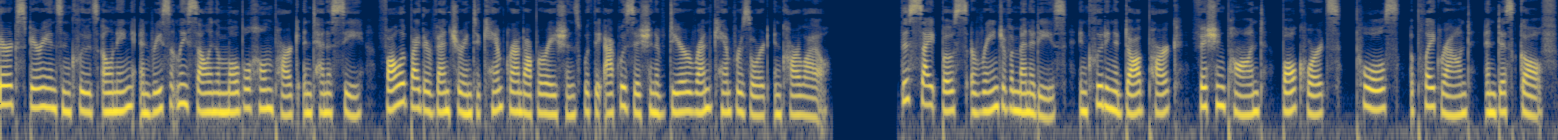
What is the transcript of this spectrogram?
Their experience includes owning and recently selling a mobile home park in Tennessee, followed by their venture into campground operations with the acquisition of Deer Run Camp Resort in Carlisle. This site boasts a range of amenities, including a dog park, fishing pond, ball courts, pools, a playground, and disc golf.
